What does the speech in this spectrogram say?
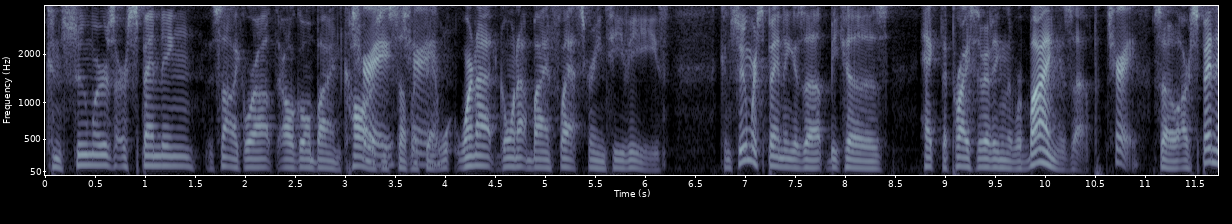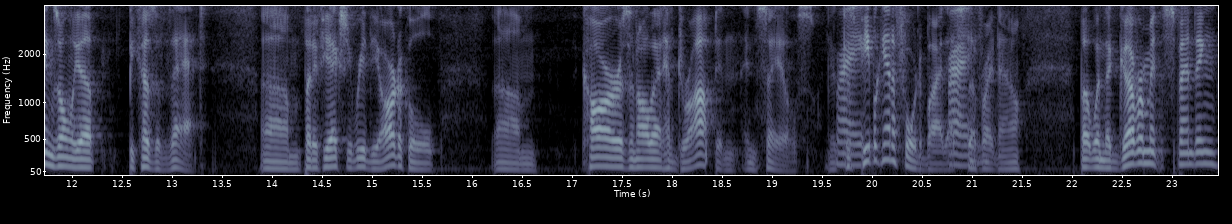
consumers are spending. It's not like we're out all going buying cars True, and stuff like that. We're not going out and buying flat screen TVs. Consumer spending is up because heck, the price of everything that we're buying is up. True. So our spending's only up because of that. Um, but if you actually read the article, um, cars and all that have dropped in, in sales because Right. people can't afford to buy that Right. stuff right now. But when the government's spending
